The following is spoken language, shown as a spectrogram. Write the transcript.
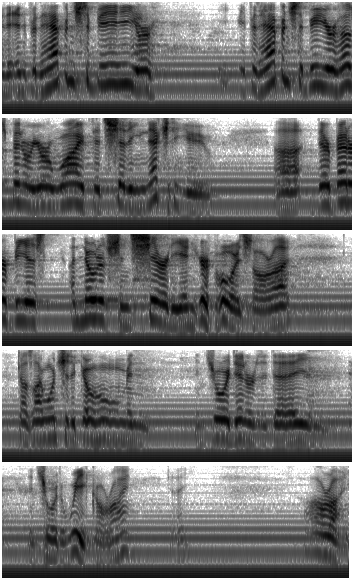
and, and if it happens to be your if it happens to be your husband or your wife that's sitting next to you, uh, there better be a, a note of sincerity in your voice, all right? Because I want you to go home and enjoy dinner today and enjoy the week, all right? Okay. All right.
